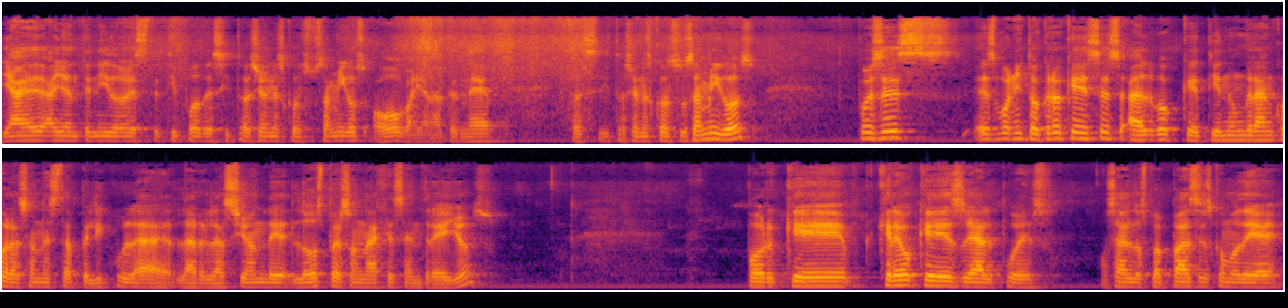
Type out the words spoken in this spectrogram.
ya hayan tenido este tipo de situaciones con sus amigos o vayan a tener estas situaciones con sus amigos, pues es, es bonito. Creo que ese es algo que tiene un gran corazón esta película, la relación de los personajes entre ellos. Porque creo que es real, pues. O sea, los papás es como de,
